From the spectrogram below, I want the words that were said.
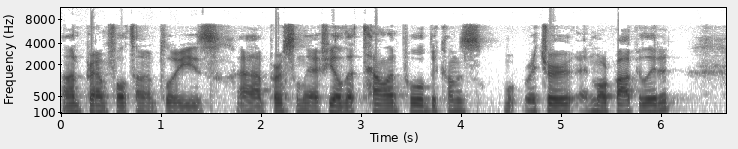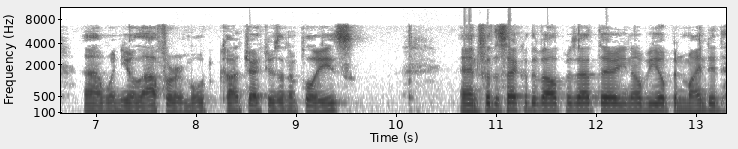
on-prem full-time employees. Uh, personally, I feel the talent pool becomes richer and more populated uh, when you allow for remote contractors and employees. And for the Sitecore developers out there, you know, be open-minded,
